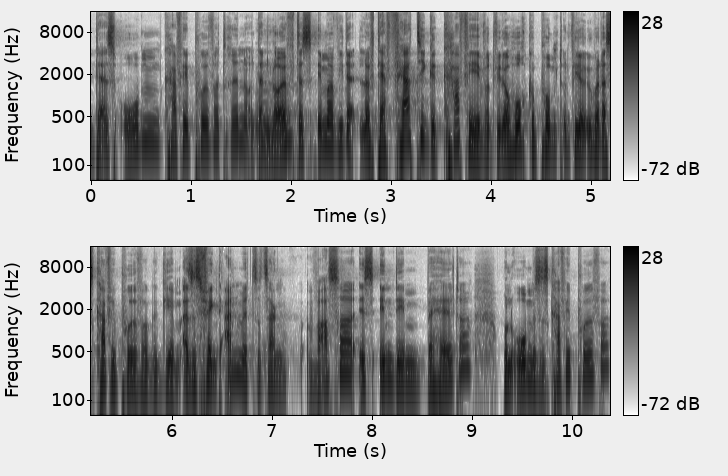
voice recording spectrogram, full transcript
da ist oben Kaffeepulver drin und dann Mhm. läuft das immer wieder, läuft der fertige Kaffee, wird wieder hochgepumpt und wieder über das Kaffeepulver gegeben. Also es fängt an mit sozusagen Wasser ist in dem Behälter und oben ist es Kaffeepulver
